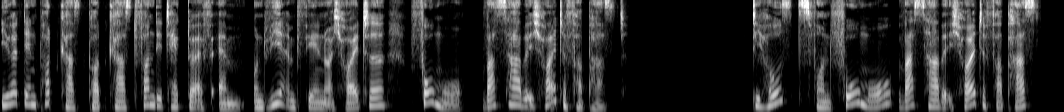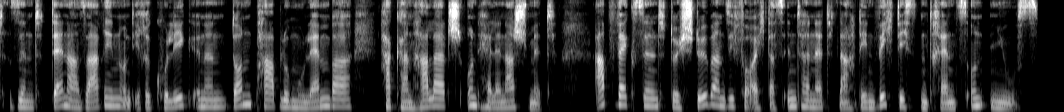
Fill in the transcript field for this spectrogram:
Ihr hört den Podcast-Podcast von Detektor FM und wir empfehlen euch heute FOMO. Was habe ich heute verpasst? Die Hosts von FOMO, Was habe ich heute verpasst, sind Dena Sarin und ihre KollegInnen Don Pablo Mulemba, Hakan Halatsch und Helena Schmidt. Abwechselnd durchstöbern sie für euch das Internet nach den wichtigsten Trends und News.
